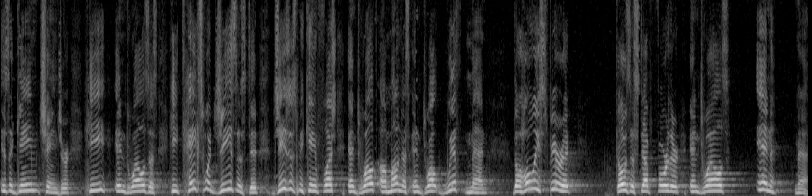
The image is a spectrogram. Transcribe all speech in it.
is a game changer. He indwells us. He takes what Jesus did. Jesus became flesh and dwelt among us and dwelt with men. The Holy Spirit goes a step further and dwells in men.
